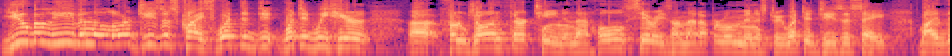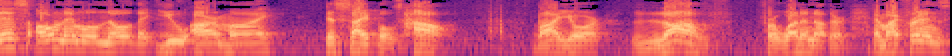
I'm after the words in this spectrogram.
You believe in the Lord Jesus Christ. What did, you, what did we hear uh, from John 13 in that whole series on that upper room ministry? What did Jesus say? By this all men will know that you are my disciples. How? By your love for one another. And my friends,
